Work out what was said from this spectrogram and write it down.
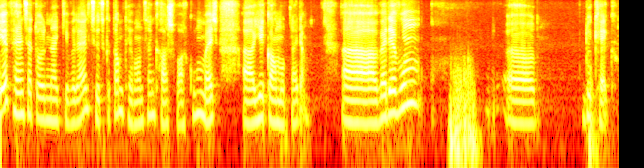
Եվ հենց այդ օրինակի վրա էլ ցույց կտամ, թե ոնց ենք հաշվարկում մեր եկամուտները։ Վերևում դուք եք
